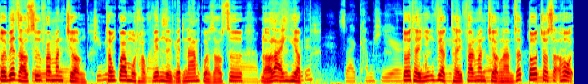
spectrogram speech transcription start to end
Tôi biết giáo sư Phan Văn Trường thông qua một học viên người Việt Nam của giáo sư, đó là anh Hiệp. Tôi thấy những việc thầy Phan Văn Trường làm rất tốt cho xã hội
